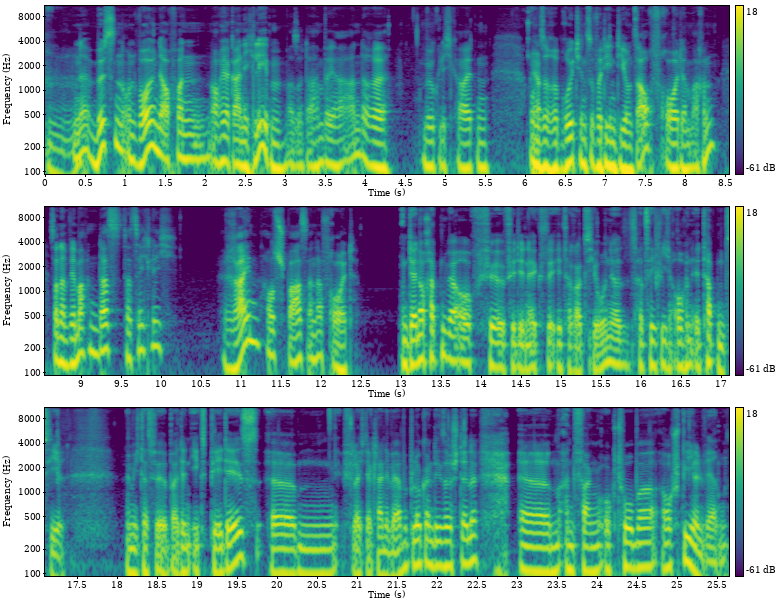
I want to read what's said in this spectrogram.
mhm. ne, müssen und wollen davon auch ja gar nicht leben. Also da haben wir ja andere Möglichkeiten, ja. unsere Brötchen zu verdienen, die uns auch Freude machen, sondern wir machen das tatsächlich rein aus Spaß an der Freude. Und dennoch hatten wir auch für, für die nächste Iteration ja tatsächlich auch ein Etappenziel nämlich dass wir bei den XP-Days, ähm, vielleicht der kleine Werbeblock an dieser Stelle, ähm, Anfang Oktober auch spielen werden.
